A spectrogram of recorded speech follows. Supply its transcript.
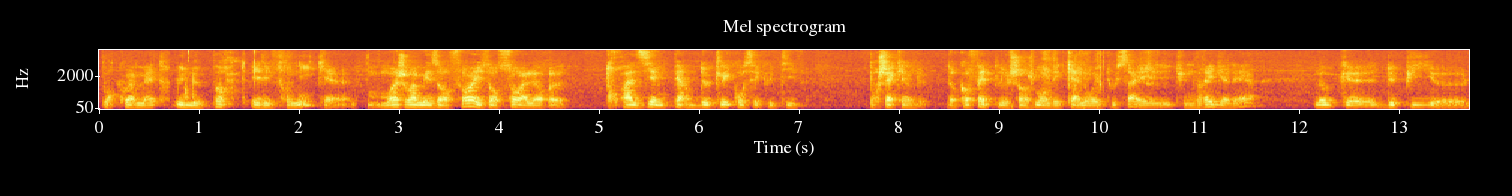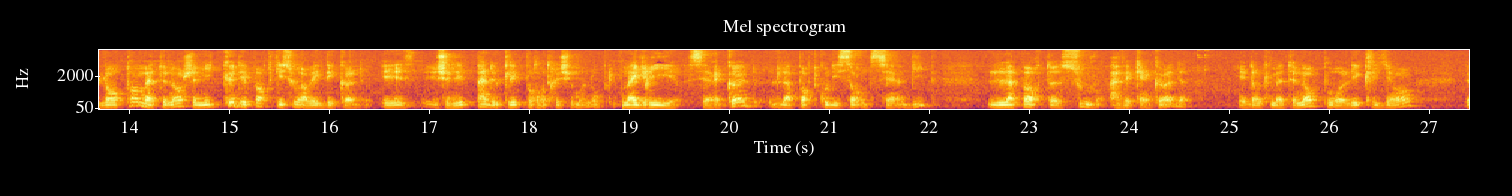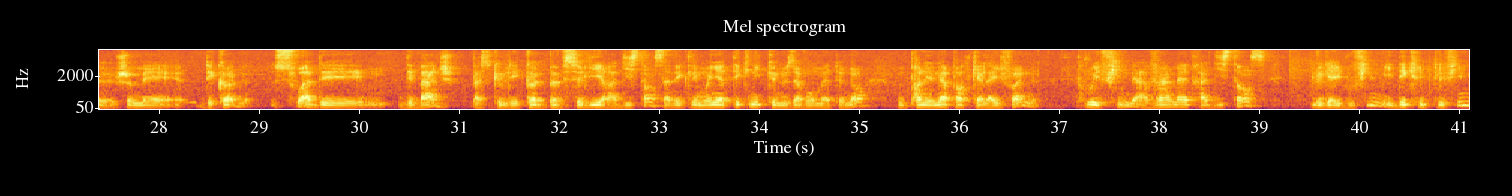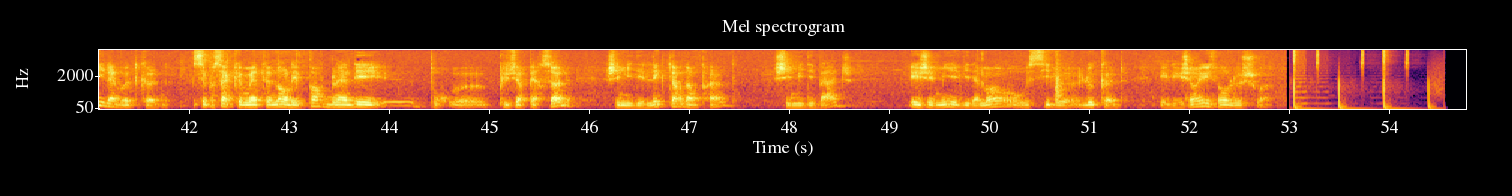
pourquoi mettre une porte électronique Moi, je vois mes enfants, ils en sont à leur euh, troisième perte de clé consécutive pour chacun d'eux. Donc en fait, le changement des canons et tout ça est une vraie galère. Donc euh, depuis euh, longtemps maintenant, j'ai mis que des portes qui s'ouvrent avec des codes. Et je n'ai pas de clé pour rentrer chez moi non plus. Ma grille, c'est un code. La porte coulissante, c'est un bip. La porte s'ouvre avec un code. Et donc maintenant, pour les clients, je mets des codes, soit des, badges, parce que les codes peuvent se lire à distance avec les moyens techniques que nous avons maintenant. Vous prenez n'importe quel iPhone, vous pouvez filmer à 20 mètres à distance, le gars vous filme, il décrypte le film, il a votre code. C'est pour ça que maintenant les portes blindées pour euh, plusieurs personnes, j'ai mis des lecteurs d'empreintes, j'ai mis des badges et j'ai mis évidemment aussi le, le code. Et les gens ils ont le choix.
